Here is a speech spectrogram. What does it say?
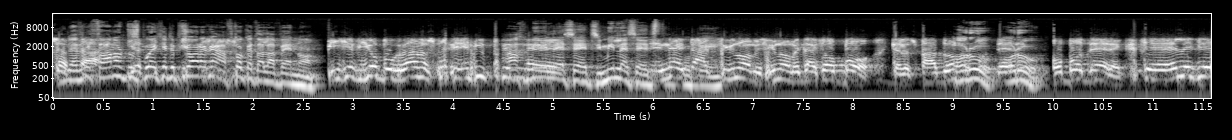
σε Δηλαδή αυτά. θάνατος που έχετε πιο αργά, αυτό καταλαβαίνω. Είχε βγει ο Μπογδάνος πριν. πριν, Αχ, μη ε, λες έτσι, μη λες έτσι. ναι, την εντάξει, εκπομπή. συγγνώμη, συγγνώμη, εντάξει, ο Μπο, τέλος πάντων. Ο Ρου, Ντέρεκ, ο Ρου. Ο Μπο Ντέρεκ. Και έλεγε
